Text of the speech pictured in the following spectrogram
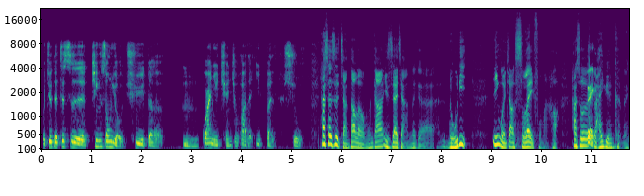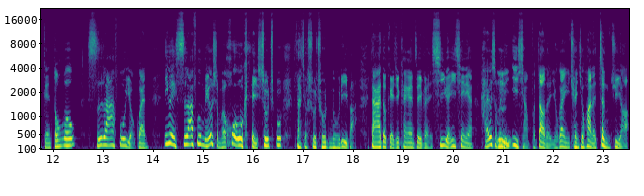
我觉得这是轻松有趣的，嗯，关于全球化的一本书。他甚至讲到了我们刚刚一直在讲那个奴隶。英文叫 slave 嘛，哈，他说来源可能跟东欧斯拉夫有关，因为斯拉夫没有什么货物可以输出，那就输出奴隶吧。大家都可以去看看这本《西元一千年》，还有什么你意想不到的有关于全球化的证据啊！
